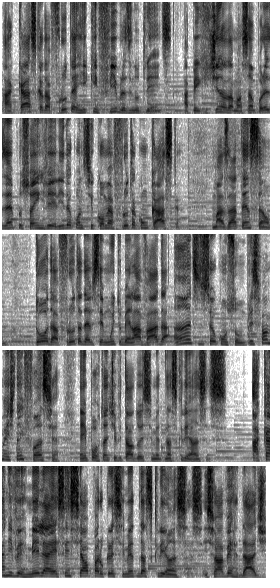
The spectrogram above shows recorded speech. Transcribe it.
A casca da fruta é rica em fibras e nutrientes. A pectina da maçã, por exemplo, só é ingerida quando se come a fruta com casca. Mas atenção, toda a fruta deve ser muito bem lavada antes do seu consumo, principalmente na infância. É importante evitar adoecimento nas crianças. A carne vermelha é essencial para o crescimento das crianças. Isso é uma verdade.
